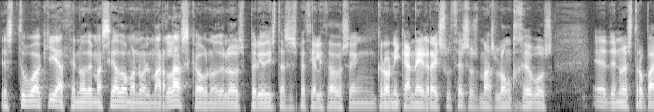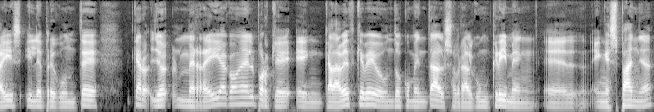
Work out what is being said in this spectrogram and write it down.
Estuvo aquí hace no demasiado Manuel Marlasca, uno de los periodistas especializados en crónica negra y sucesos más longevos eh, de nuestro país, y le pregunté Claro, yo me reía con él porque en cada vez que veo un documental sobre algún crimen eh, en España,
